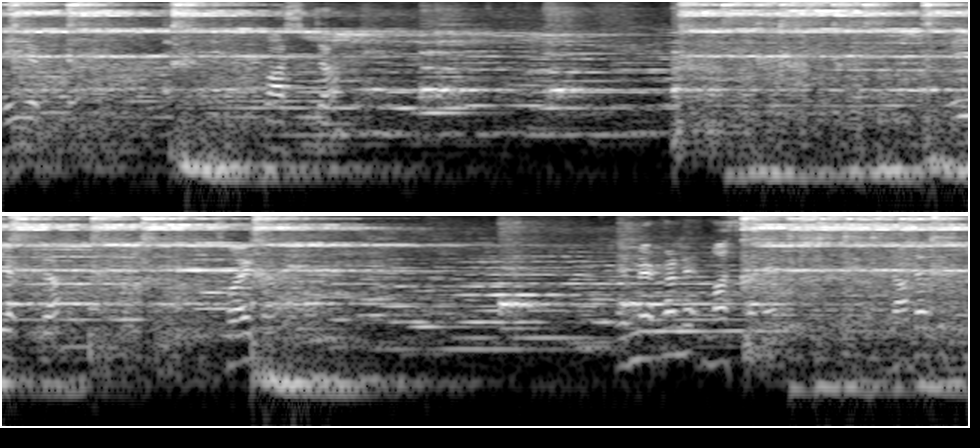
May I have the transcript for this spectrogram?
এই একটা, পাঁচটা। এই একটা, ছয়টা। এই মেখানে মাঝখানে রাধাকৃষ্ণ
